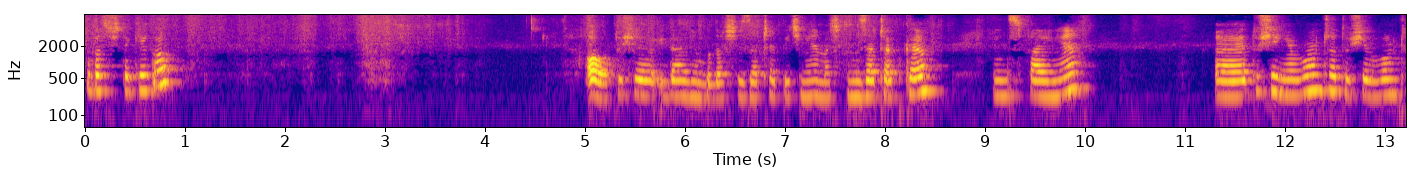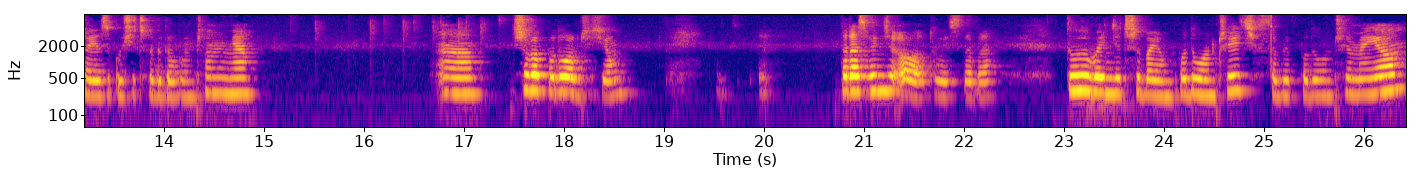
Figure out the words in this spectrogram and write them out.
chyba coś takiego. O, tu się idealnie, bo da się zaczepić, nie? Macie tam zaczepkę, więc fajnie. E, tu się nie włącza, tu się włącza, jest guziczek do włączania. E, Trzeba podłączyć ją. Teraz będzie. O, tu jest dobra. Tu będzie trzeba ją podłączyć. Sobie podłączymy ją.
